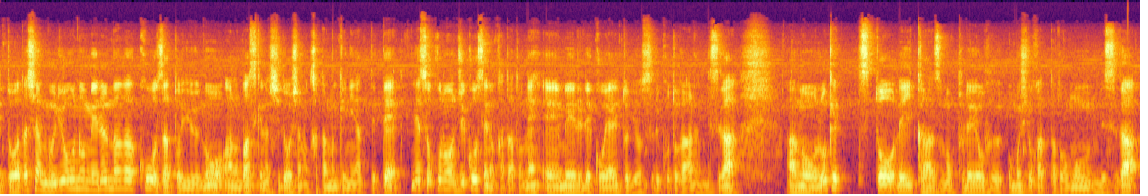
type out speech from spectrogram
ーと、私は無料のメルマガ講座というのをあのバスケの指導者の方向けにやっててでそこの受講生の方とね、えー、メールでこうやり取りをすることがあるんですがあのロケッツとレイカーズのプレーオフ面白かったと思うんですが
